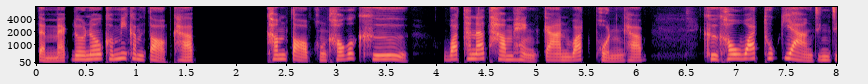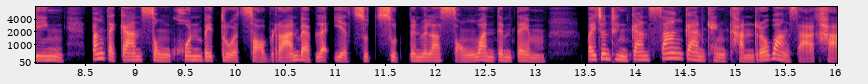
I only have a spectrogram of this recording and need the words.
แต่แมคโดนัลล์เขามีคำตอบครับคำตอบของเขาก็คือ วัฒนธรรมแห่งการวัดผลครับ คือเขาวัดทุกอย่างจริง ๆ ตั้งแต่การส่งคนไปตรวจสอบร้านแบบละเอียดสุดๆ เป็นเวลา 2 วันเต็มๆ ไปจนถึงการสร้างการแข่งขันระหว่างสาขา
